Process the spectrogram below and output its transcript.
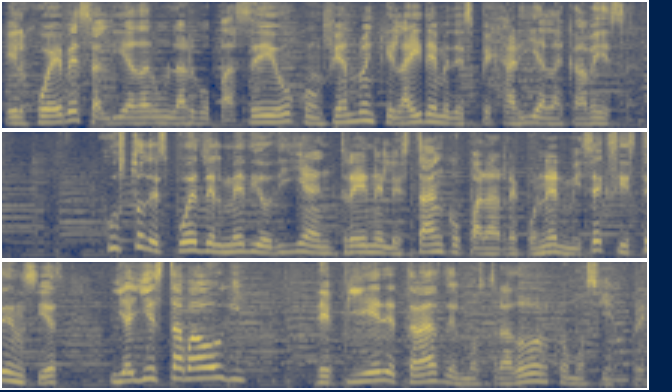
El jueves salí a dar un largo paseo confiando en que el aire me despejaría la cabeza. Justo después del mediodía entré en el estanco para reponer mis existencias y allí estaba Ogi, de pie detrás del mostrador como siempre.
